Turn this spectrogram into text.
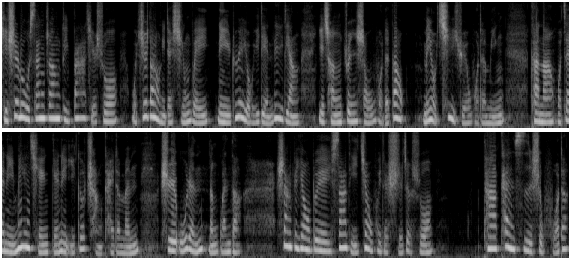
启示录三章第八节说：“我知道你的行为，你略有一点力量，也曾遵守我的道，没有弃绝我的名。看呐，我在你面前给你一个敞开的门，是无人能关的。”上帝要对沙迪教会的使者说：“他看似是活的，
